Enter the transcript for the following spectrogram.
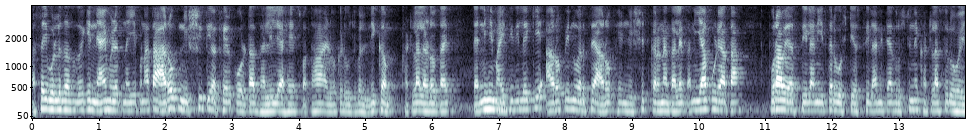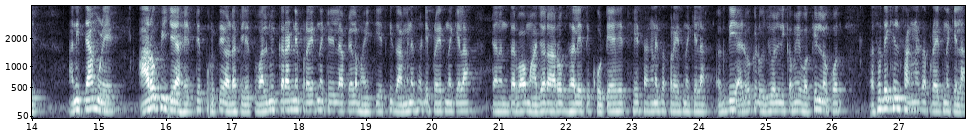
असंही बोललं जात होतं की न्याय मिळत नाही आहे पण आता आरोप निश्चिती अखेर कोर्टात झालेली आहे. स्वतः ॲडव्होकेट उज्ज्वल निकम खटला लढवत आहेत त्यांनी ही माहिती दिली की आरोपींवरचे आरोप हे निश्चित करण्यात आलेत आणि यापुढे आता पुरावे असतील आणि इतर गोष्टी असतील आणि त्या दृष्टीने खटला सुरू होईल. आणि त्यामुळे आरोपी जे आहेत ते पुरते अडकलेत. वाल्मिक कराडने प्रयत्न केलेले आपल्याला माहिती आहेत की जामिनासाठी प्रयत्न केला. त्यानंतर बाबा माझ्यावर आरोप झाले ते खोटे आहेत हे सांगण्याचा प्रयत्न केला. अगदी ॲडव्होकेट उज्ज्वल निकम हे वकील नकोत असं देखील सांगण्याचा प्रयत्न केला.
